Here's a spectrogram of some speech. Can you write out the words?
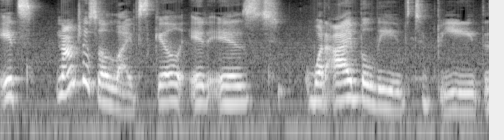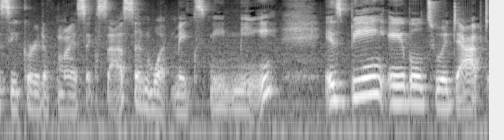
it's not just a life skill, it is what I believe to be the secret of my success and what makes me me is being able to adapt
